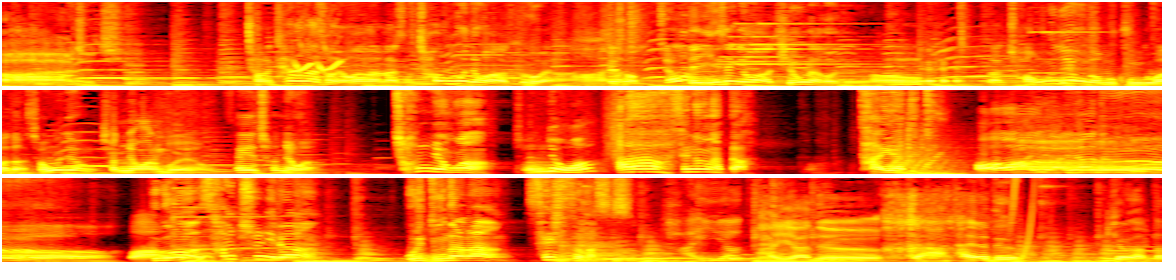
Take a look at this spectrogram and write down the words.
아, 좋지. 저는 태어나서 영화관 가서 처음 본 영화가 그거야. 그래서 진짜? 내 인생 영화가 기억나거든. 어. 난 정훈이 형 너무 궁금하다. 정훈이 형 첫 영화는 뭐예요? 생애 첫 영화. 첫 영화. 첫 영화? 아, 생각났다. 다이하드 2. 아, 다이하드. 와. 그거 삼촌이랑 우리 누나랑 셋이서 갔었어. 다이하드. 다이하드. 야, 다이하드. 기억난다.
